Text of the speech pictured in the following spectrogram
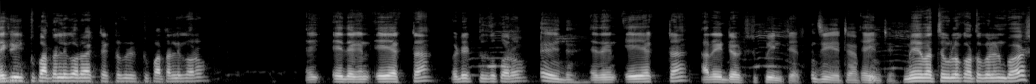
দেখি একটু পাতালি করো একটা একটা করে একটু পাতালি করো। এই এই দেখেন এই একটা। ওইটা একটু তো করো। এই দেখেন। এই একটা আর এইটা হচ্ছে প্রিন্টের জি এটা এই মেয়ে বাচ্চাগুলো কত করেন বয়স?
